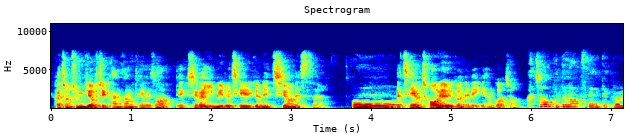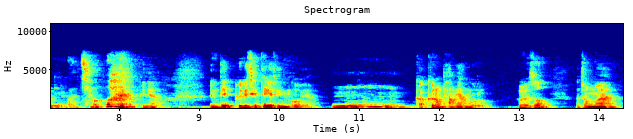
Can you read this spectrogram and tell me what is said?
그러니까 전 준비 없이 간 상태에서 제가 임의로 제 의견을 지원했어요. 오. 그러니까 제, 저의 의견을 얘기한 거죠. 그쵸, 고등학생 때 그럴 일 많죠. 그냥. 근데 그게 채택이 된 거예요. 음. 그러니까 그런 방향으로. 그래서 정말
